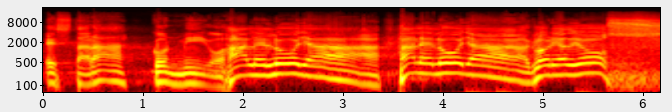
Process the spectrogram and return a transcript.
estará conmigo. Aleluya, aleluya, gloria a Dios.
